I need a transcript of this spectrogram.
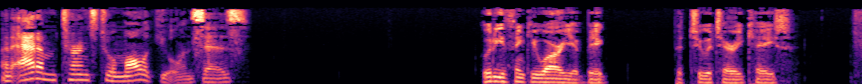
an atom turns to a molecule and says, Who do you think you are, you big pituitary case?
